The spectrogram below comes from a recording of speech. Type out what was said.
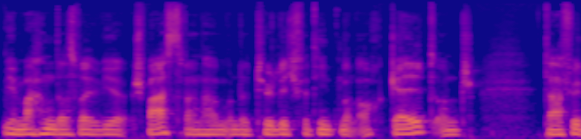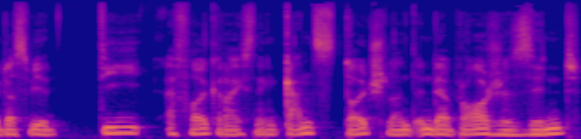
wir machen das, weil wir Spaß dran haben und natürlich verdient man auch Geld und dafür, dass wir die erfolgreichsten in ganz Deutschland in der Branche sind,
